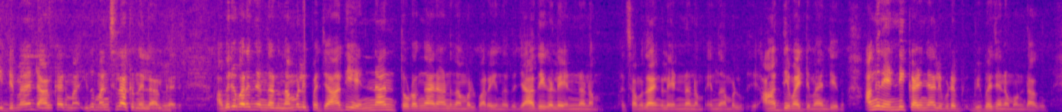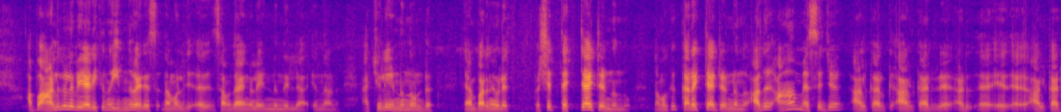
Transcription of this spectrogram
ഈ ഡിമാൻഡ് ആൾക്കാർ ഇത് മനസ്സിലാക്കുന്നില്ല ആൾക്കാർ അവർ പറയുന്നത് എന്താണ്? നമ്മളിപ്പോൾ ജാതി എണ്ണാൻ തുടങ്ങാനാണ് നമ്മൾ പറയുന്നത്. ജാതികളെ എണ്ണണം സമുദായങ്ങളെ എണ്ണണം എന്ന് നമ്മൾ ആദ്യമായി ഡിമാൻഡ് ചെയ്യുന്നു. അങ്ങനെ എണ്ണിക്കഴിഞ്ഞാൽ ഇവിടെ വിഭജനം ഉണ്ടാകും. അപ്പോൾ ആളുകൾ വിചാരിക്കുന്നത് ഇന്ന് വരെ നമ്മൾ സമുദായങ്ങളെ എണ്ണുന്നില്ല എന്നാണ്. ആക്ച്വലി എണ്ണുന്നുണ്ട്. ഞാൻ പറഞ്ഞ പോലെ പക്ഷെ തെറ്റായിട്ട് എണ്ണുന്നു. നമുക്ക് കറക്റ്റായിട്ട് എണ്ണുന്നു. അത് ആ മെസ്സേജ് ആൾക്കാർക്ക് ആൾക്കാരുടെ ആൾക്കാർ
